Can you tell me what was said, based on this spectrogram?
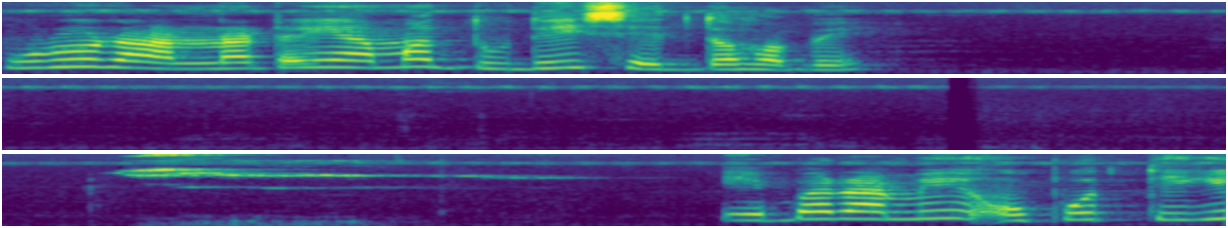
পুরো রান্নাটাই আমার দুধেই সেদ্ধ হবে। এবার আমি ওপর থেকে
